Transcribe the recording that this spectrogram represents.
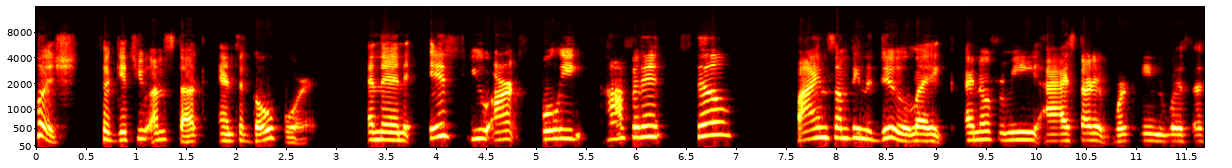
push to get you unstuck and to go for it. And then if you aren't fully confident still find something to do. Like I know for me, I started working with a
